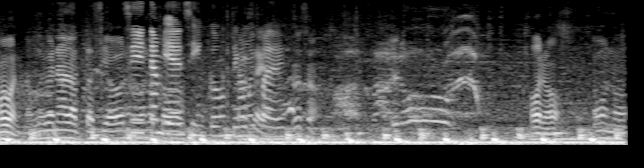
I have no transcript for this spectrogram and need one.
muy bueno. Muy buena adaptación. sí, también todo. cinco. Está Cinco muy padre. Oh, no. Oh, no.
